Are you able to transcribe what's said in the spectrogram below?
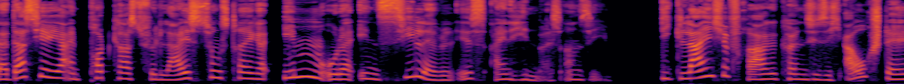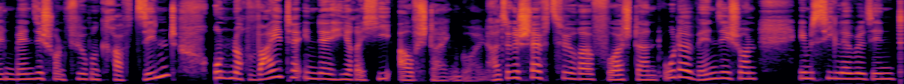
Da das hier ja ein Podcast für Leistungsträger im oder in C-Level ist, ein Hinweis an Sie. Die gleiche Frage können Sie sich auch stellen, wenn Sie schon Führungskraft sind und noch weiter in der Hierarchie aufsteigen wollen. Also Geschäftsführer, Vorstand oder wenn Sie schon im C-Level sind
